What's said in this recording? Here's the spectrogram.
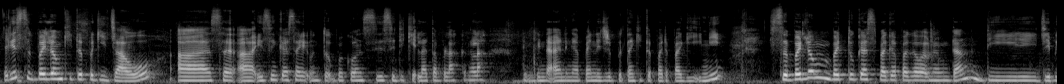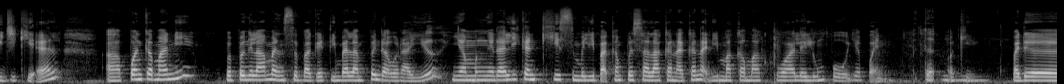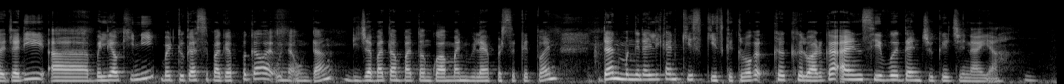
Jadi sebelum kita pergi jauh, uh, se- uh, izinkan saya untuk berkongsi sedikit latar belakang lah pembinaan dengan panel jemputan kita pada pagi ini. Sebelum bertugas sebagai pegawai undang-undang di JBGKL, uh, Puan Kamani berpengalaman sebagai timbalan pendakwa raya yang mengendalikan kes melibatkan pesalahan kanak-kanak di Mahkamah Kuala Lumpur ya puan. Betul. Okey. Pada jadi uh, beliau kini bertugas sebagai pegawai undang-undang di Jabatan Bantuan Guaman Wilayah Persekutuan dan mengendalikan kes-kes kekeluargaan, sivil dan juga jenayah. Hmm.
